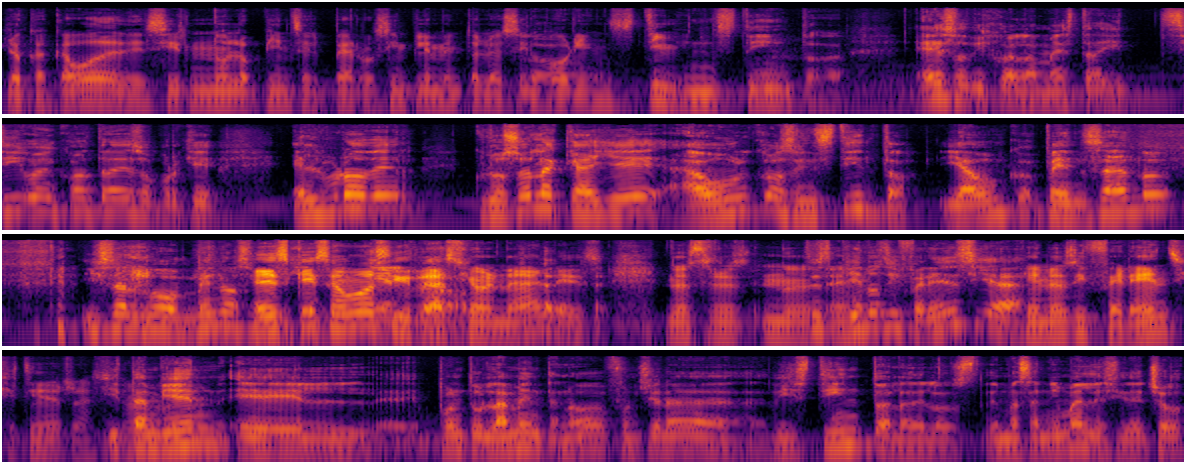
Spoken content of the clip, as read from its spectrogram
lo que acabo de decir no lo piensa el perro, simplemente lo hace por instinto. Instinto. Eso dijo la maestra y sigo en contra de eso porque el brother cruzó la calle aún con su instinto y aún pensando hizo algo menos Es que somos irracionales. Nuestros, Entonces, ¿qué nos diferencia? ¿Qué nos diferencia? Tienes razón. Y también el, eh, pon tu la mente, ¿no? Funciona distinto a la de los demás animales y de hecho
